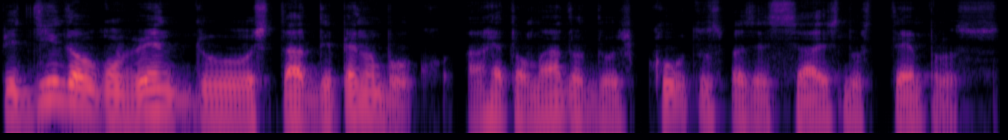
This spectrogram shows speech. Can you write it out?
pedindo ao governo do estado de Pernambuco a retomada dos cultos presenciais nos templos.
